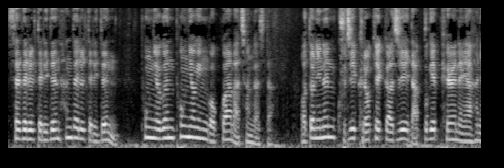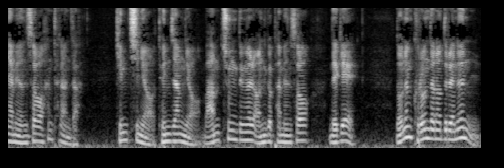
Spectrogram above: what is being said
세 대를 때리든 한 대를 때리든 폭력은 폭력인 것과 마찬가지다. 어떤 이는 굳이 그렇게까지 나쁘게 표현해야 하냐면서 한탄한다. 김치녀, 된장녀, 맘충 등을 언급하면서 내게 너는 그런 단어들에는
